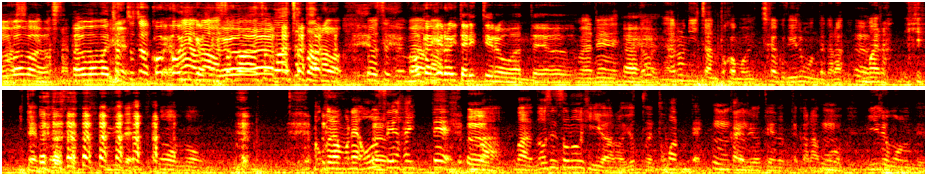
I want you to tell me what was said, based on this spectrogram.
いままあまあいまあまあまあちょっとちょっとこう置いてくださいまあまあそこはそこはちょっとあの要するにまあまあ若気の至りっていうのもあってうん。まあね、あの兄ちゃんとかも近くでいるもんだから、ん。お前ら行けみたいな感じで。もうもう僕らもね温泉入って、うん。まあまあどうせその日あのヨットで泊まってうん帰る予定だったから、うん。もう見るもので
